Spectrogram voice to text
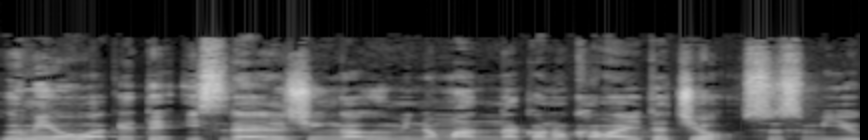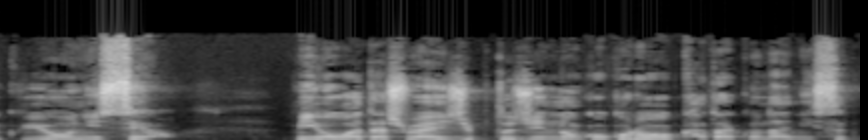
海を分けてイスラエル人が海の真ん中の河合たちを進みゆくようにせよ。見よ私はエジプト人の心を堅くなにする。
